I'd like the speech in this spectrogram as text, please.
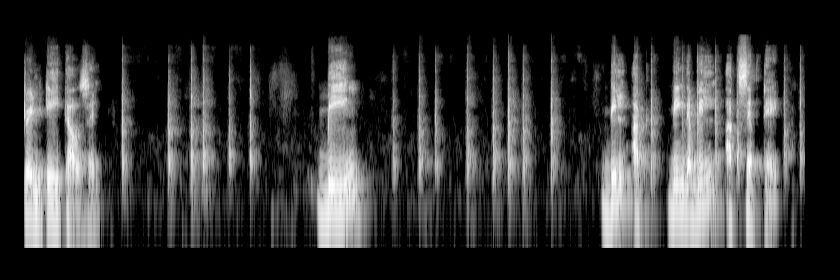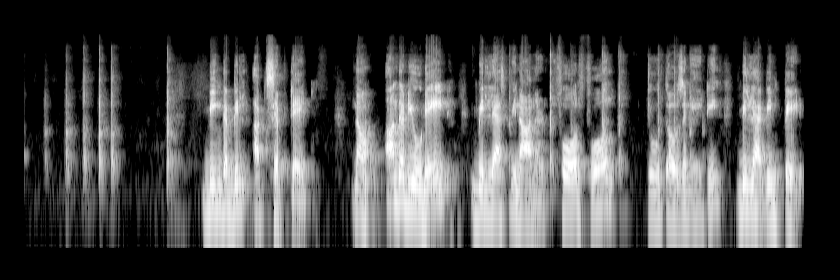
20,000. Being bill being the bill accepted. Being the bill accepted. Now, on the due date, bill has been honored. 4 4 2018, bill has been paid.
